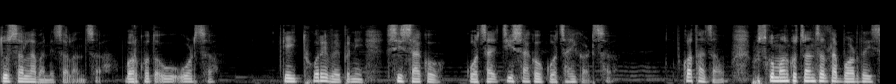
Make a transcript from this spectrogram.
दोसल्ला भन्ने चलन छ। बर्को त ऊ ओढ्छ केही थोरै भए पनि सिसाको घोचाइ चिसाको घोचाइ घट्छ। कता जाउँ? उसको मनको चञ्चलता बढ्दैछ।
